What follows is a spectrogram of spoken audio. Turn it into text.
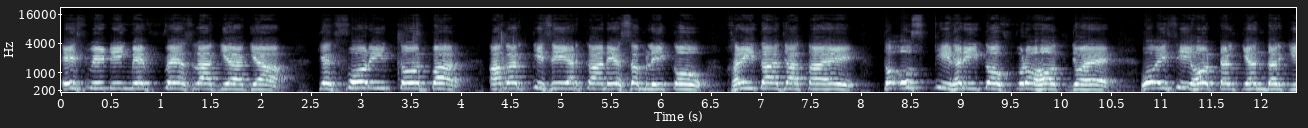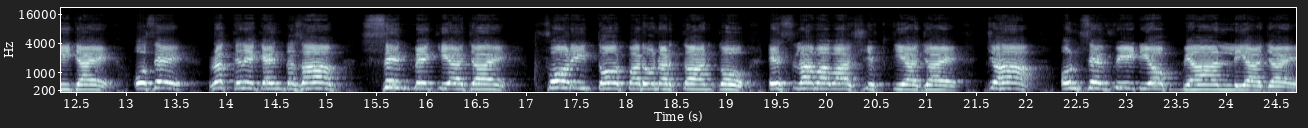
इस मीटिंग में फैसला किया गया कि फौरी तौर पर अगर किसी अरकान असम्बली को खरीदा जाता है तो उसकी खरीदो फरोहत जो है, वो इसी होटल के अंदर की जाए। उसे रखने का इंतज़ाम सिंध में किया जाए। फौरी तौर पर उन अरकान को इस्लामाबाद शिफ्ट किया जाए, जहाँ उनसे वीडियो बयान लिया जाए,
